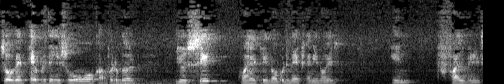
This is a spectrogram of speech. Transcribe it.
So when everything is so comfortable, you sit quietly, nobody makes any noise. In five minutes,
